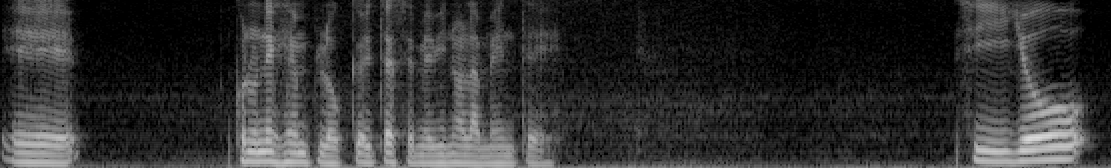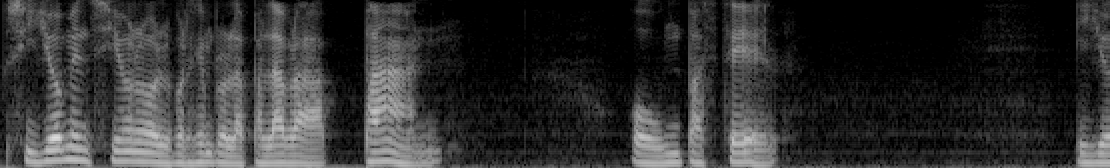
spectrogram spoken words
Eh, con un ejemplo que ahorita se me vino a la mente. Si yo, si yo menciono, por ejemplo, la palabra pan o un pastel, y yo,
